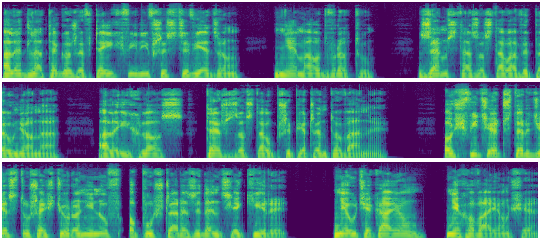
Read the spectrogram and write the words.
ale dlatego, że w tej chwili wszyscy wiedzą, nie ma odwrotu. Zemsta została wypełniona, ale ich los też został przypieczętowany. O świcie 46 Roninów opuszcza rezydencję Kiry. Nie uciekają, nie chowają się.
